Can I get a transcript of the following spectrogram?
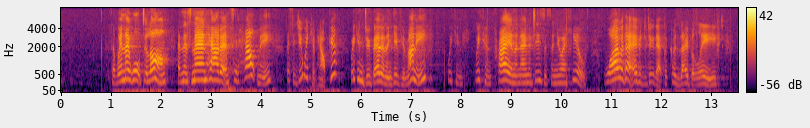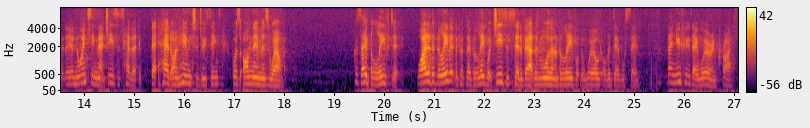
So when they walked along and this man it and said, Help me, they said, Yeah, we can help you. We can do better than give you money. We can, we can pray in the name of Jesus and you are healed. Why were they able to do that? Because they believed that the anointing that Jesus had, that had on him to do things was on them as well. Because they believed it. Why did they believe it? Because they believed what Jesus said about them more than they believed what the world or the devil said. They knew who they were in Christ.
